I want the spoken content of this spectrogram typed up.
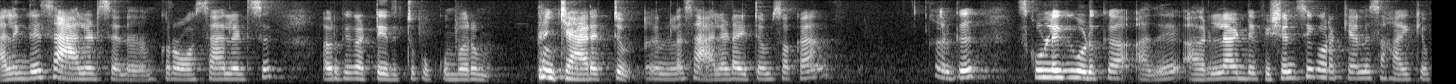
അല്ലെങ്കിൽ സാലഡ്സ് തന്നെ നമുക്ക് റോ സാലഡ്സ് അവർക്ക് കട്ട് ചെയ്തിട്ട് കുക്കുംബറും ക്യാരറ്റും അങ്ങനെയുള്ള സാലഡ് ഐറ്റംസൊക്കെ അവർക്ക് സ്കൂളിലേക്ക് കൊടുക്കുക. അത് അവരെല്ലാം ഡെഫിഷ്യൻസി കുറയ്ക്കാൻ സഹായിക്കും.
